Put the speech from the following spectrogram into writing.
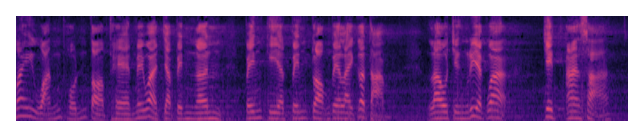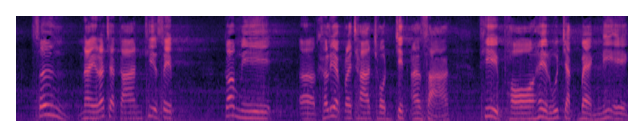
ไม่หวังผลตอบแทนไม่ว่าจะเป็นเงิน เป็นเกียรติเป็นกล่องเป็นอะไรก็ตาม เราจึงเรียกว่าจิตอาสา ซึ่งในรัชกาลที่สิบก็มีเขาเรียกประชาชนจิตอาสาที่พอให้รู้จักแบ่งนี้เอง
